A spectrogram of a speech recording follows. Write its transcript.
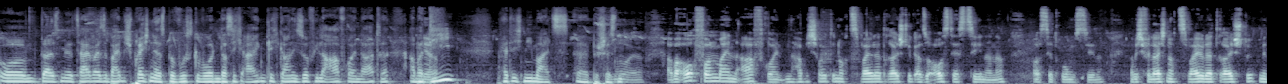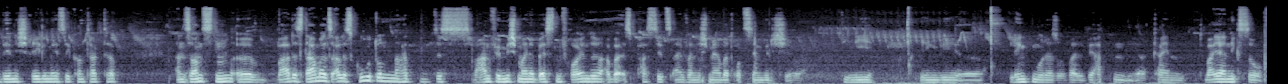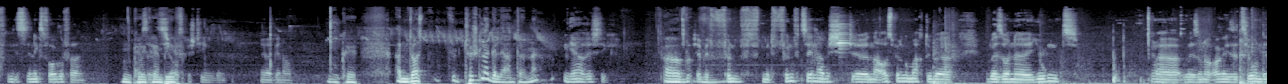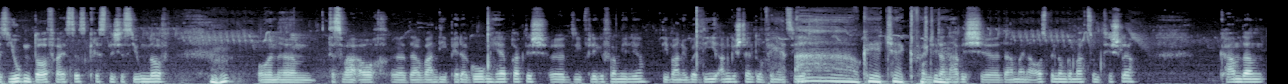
und da ist mir teilweise beim Sprechen erst bewusst geworden, dass ich eigentlich gar nicht so viele A-Freunde hatte. Aber ja. die hätte ich niemals äh, beschissen. Genau, ja. Aber auch von meinen A-Freunden habe ich heute noch zwei oder drei Stück, also aus der Szene, ne, aus der Drogenszene, habe ich vielleicht noch zwei oder drei Stück, mit denen ich regelmäßig Kontakt habe. Ansonsten äh, war das damals alles gut und hat, das waren für mich meine besten Freunde, aber es passt jetzt einfach nicht mehr. Aber trotzdem würde ich äh, die nie irgendwie äh, linken oder so, weil wir hatten ja keinen, war ja nichts so, ist ja nichts vorgefallen. Okay, außer, kein dass ich Beef. ausgestiegen bin. Ja, genau. Okay. Ähm, du hast Tischler gelernt dann, ne? Ja, richtig. Äh, ich mit, fünf, mit 15 habe ich äh, eine Ausbildung gemacht über, über so eine Jugend, äh, über so eine Organisation, das Jugenddorf heißt es, christliches Jugenddorf. Mhm. Und ähm, das war auch, äh, da waren die Pädagogen her praktisch, äh, die Pflegefamilie. Die waren über die angestellt und finanziert. Ah, okay, check, verstehe. Und dann habe ich äh, da meine Ausbildung gemacht zum Tischler. Kam dann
